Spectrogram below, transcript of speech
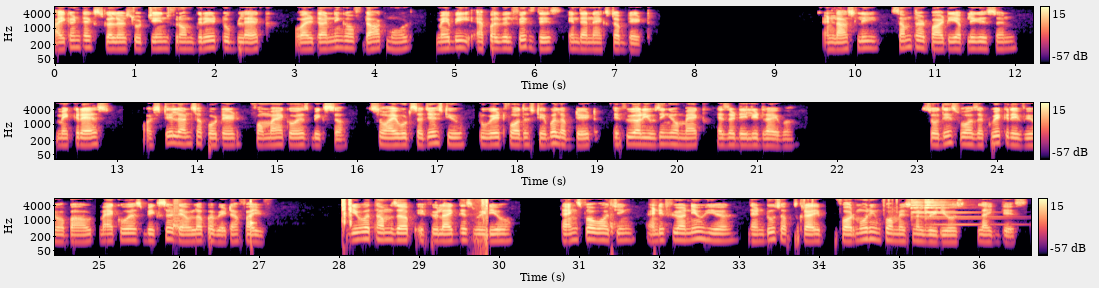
Icon text color should change from gray to black while turning off dark mode. Maybe Apple will fix this in the next update. And lastly, some third-party application may crash or still unsupported for macOS Big Sur. So I would suggest you to wait for the stable update if you are using your Mac as a daily driver. So this was a quick review about macOS Big Sur Developer Beta 5. Give a thumbs up if you like this video. Thanks for watching and if you are new here then do subscribe for more informational videos like this.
